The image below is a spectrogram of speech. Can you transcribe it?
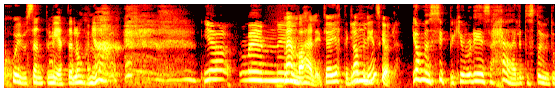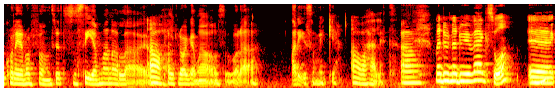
sju centimeter långa. Ja, men... Men vad härligt, jag är jätteglad för din skull. Ja men superkul och det är så härligt att stå ut och kolla genom fönstret och så ser man alla Ja. pallkragarna och så bara... Ja det är så mycket. Ja, vad härligt. Ja. Men du, när du är iväg så, eh,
